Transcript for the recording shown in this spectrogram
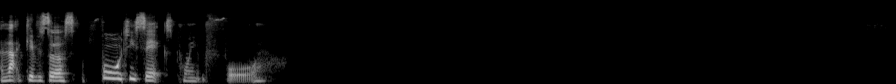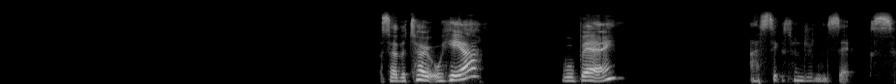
And that gives us 46.4. So the total here will be a 606.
